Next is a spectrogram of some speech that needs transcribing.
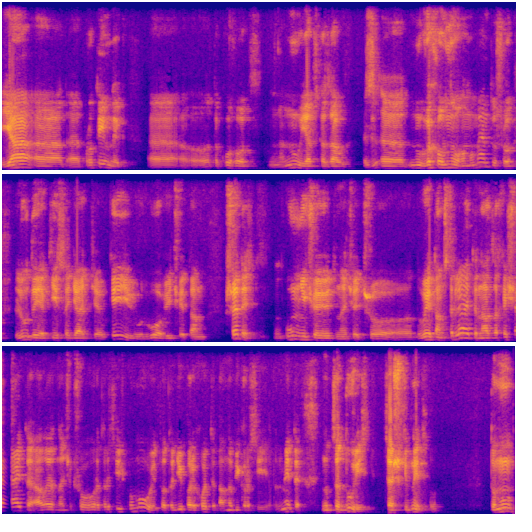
я е, е, противник е, такого, ну я б сказав, з е, ну виховного моменту, що люди, які сидять в Києві, у Львові чи там ще десь. Умнічають, значить, що е, ви там стріляєте, нас захищаєте, але значить, якщо ви говорите російською мовою, то тоді переходьте там на бік Росії. Розумієте? Ну це дурість, це шкідництво. Тому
